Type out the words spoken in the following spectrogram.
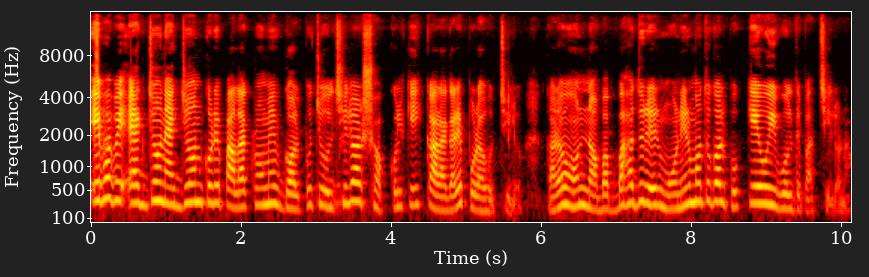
এভাবে একজন একজন করে পালাক্রমে গল্প চলছিল আর সকলকেই কারাগারে পোড়া হচ্ছিল। কারণ নবাব বাহাদুরের মনের মতো গল্প কেউই বলতে পারছিল না।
